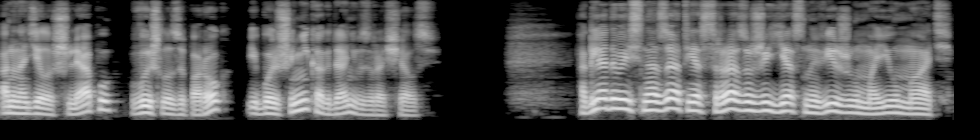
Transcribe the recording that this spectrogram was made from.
она надела шляпу, вышла за порог и больше никогда не возвращалась. Оглядываясь назад, я сразу же ясно вижу мою мать,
